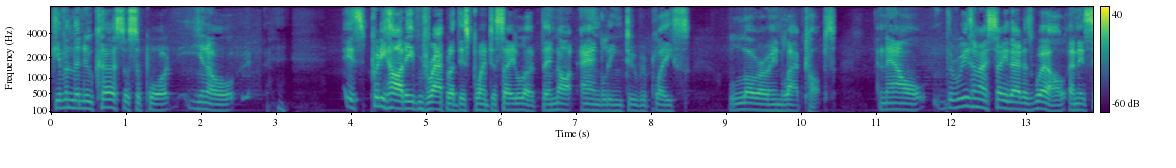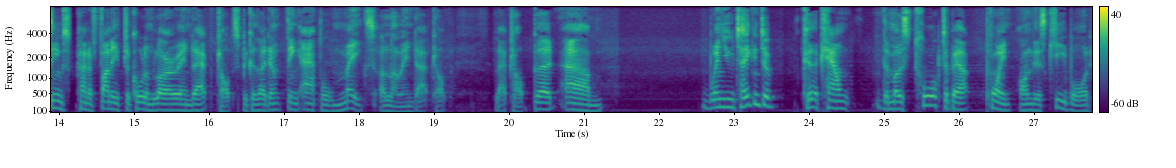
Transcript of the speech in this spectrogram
given the new cursor support, you know, it's pretty hard even for Apple at this point to say, look, they're not angling to replace lower end laptops. Now, the reason I say that as well, and it seems kind of funny to call them lower end laptops because I don't think Apple makes a low end laptop laptop. But um, when you take into account the most talked about point on this keyboard,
